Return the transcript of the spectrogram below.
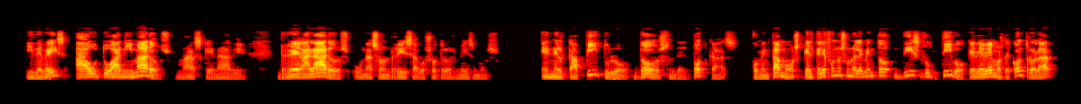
y debéis autoanimaros más que nadie, regalaros una sonrisa a vosotros mismos. En el capítulo 2 del podcast comentamos que el teléfono es un elemento disruptivo que debemos de controlar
